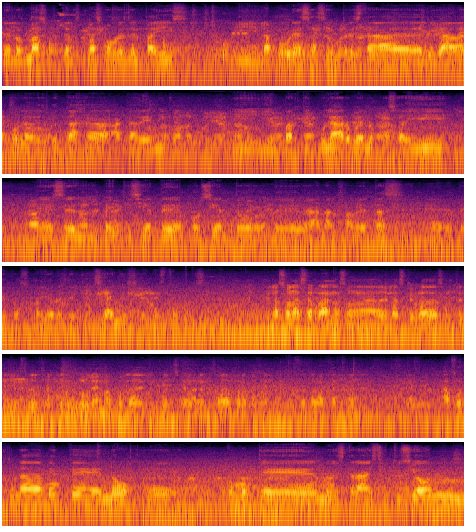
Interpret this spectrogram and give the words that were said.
de los, más, de los más pobres del país y la pobreza siempre está ligada con la desventaja académica y, en particular, bueno, pues ahí es el 27% de analfabetas eh, de los mayores de 15 años en este municipio. En la zona serrana, zona de las quebradas, ¿han tenido ustedes algún problema por la delincuencia organizada para la gente que está trabajando en el comunidad? Afortunadamente no. Eh, como que nuestra institución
